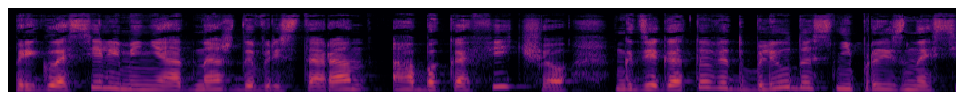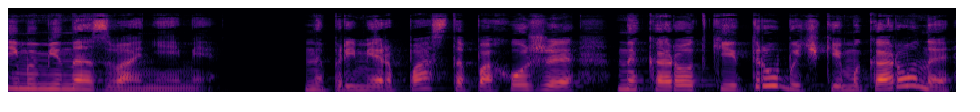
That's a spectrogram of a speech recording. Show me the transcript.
Пригласили меня однажды в ресторан Абакафичо, где готовят блюда с непроизносимыми названиями. Например, паста, похожая на короткие трубочки макароны,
